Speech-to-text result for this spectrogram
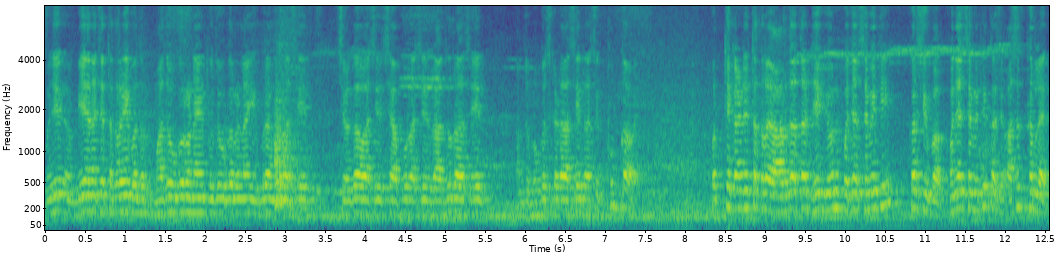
म्हणजे बियाण्याच्या तक्रारीबद्दल माझं उगवलं नाही तुझं उगवलं नाही इब्राहिमपूर असेल शेळगाव असेल शहापूर असेल राजुरा असेल आमचं भोकसखेडा असेल असे खूप गाव आहे प्रत्येकाने तक्रार अर्जाचा ढेक घेऊन पंचायत समिती कृषी विभाग पंचायत समिती कृषी असंच ठरलं आहे.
